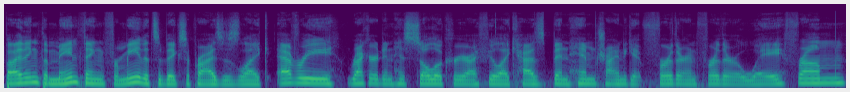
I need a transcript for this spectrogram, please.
But I think the main thing for me that's a big surprise is like every record in his solo career, I feel like has been him trying to get further and further away from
